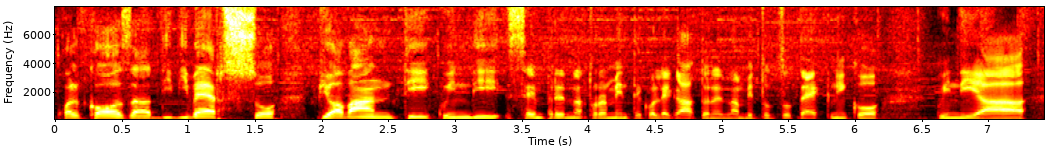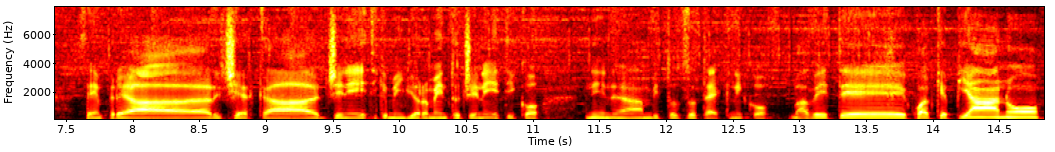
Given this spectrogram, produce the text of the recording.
qualcosa di diverso più avanti, quindi sempre naturalmente collegato nell'ambito zootecnico, quindi a sempre a ricerca genetica, miglioramento genetico in ambito zootecnico. Avete qualche piano?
